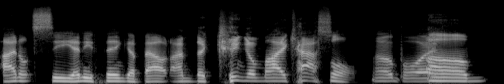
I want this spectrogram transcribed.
I don't see anything about I'm the king of my castle. Oh boy. Um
